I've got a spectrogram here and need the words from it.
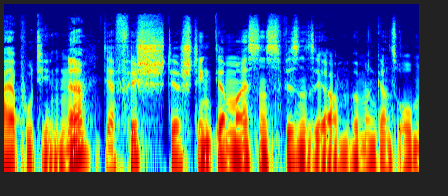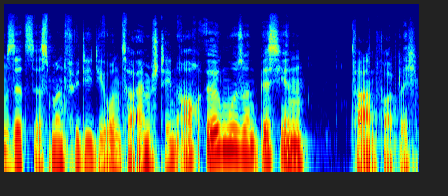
Herr Putin, ne? Der Fisch, der stinkt ja meistens, wissen Sie ja. Wenn man ganz oben sitzt, ist man für die, die unter einem stehen, auch irgendwo so ein bisschen verantwortlich.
